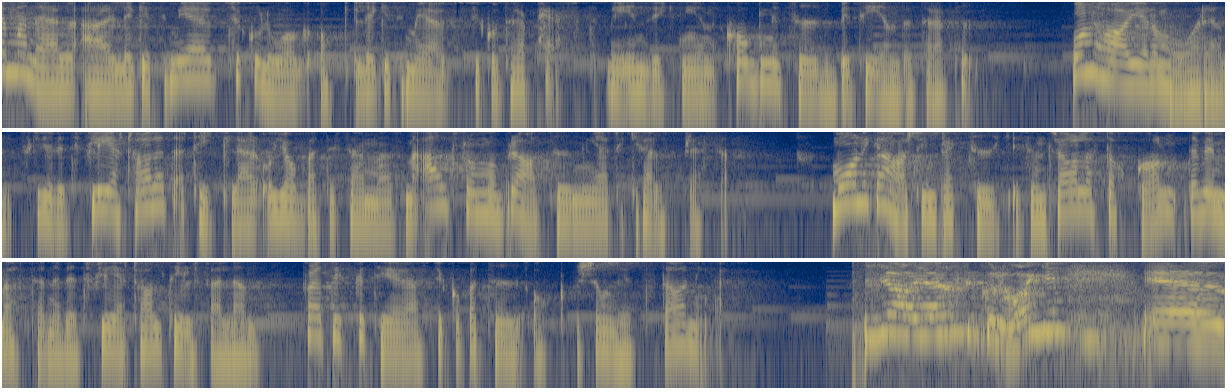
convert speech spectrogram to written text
Emanuel är legitimerad psykolog och legitimerad psykoterapeut med inriktningen kognitiv beteendeterapi. Hon har genom åren skrivit flertalet artiklar och jobbat tillsammans med allt från må bra-tidningar till kvällspressen. Monica har sin praktik i centrala Stockholm där vi mött henne vid ett flertal tillfällen för att diskutera psykopati och personlighetsstörningar. Ja, jag är psykolog. Eh,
